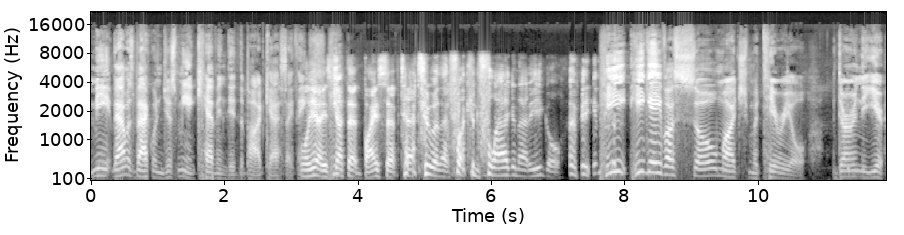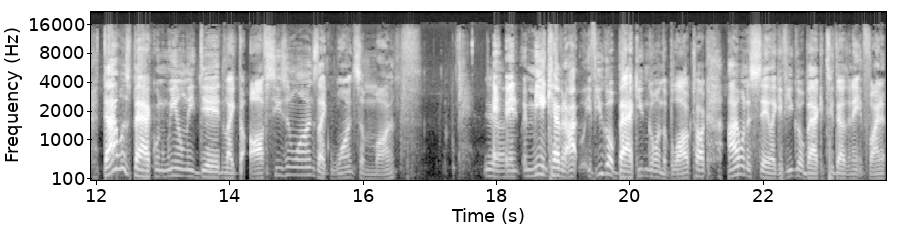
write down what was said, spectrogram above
Me, that was back when just me and Kevin did the podcast. I think. Well, yeah, he's He- got that bicep tattoo of that fucking flag and that eagle. I mean, he he gave us so much material during the year. That was back when we only did like the off season ones, like once a month. Yeah. And, and me and Kevin, I, if you go back, you can go on the blog talk. I want to say, like, if you go back in 2008 and find it,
